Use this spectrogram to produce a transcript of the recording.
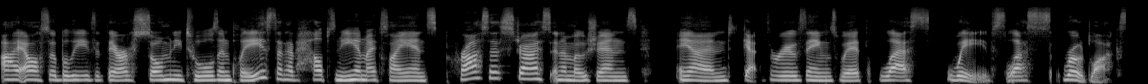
I also believe that there are so many tools in place that have helped me and my clients process stress and emotions and get through things with less waves, less roadblocks.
